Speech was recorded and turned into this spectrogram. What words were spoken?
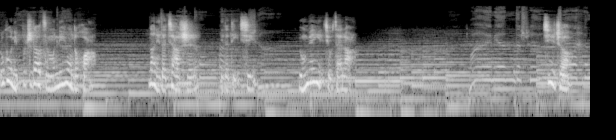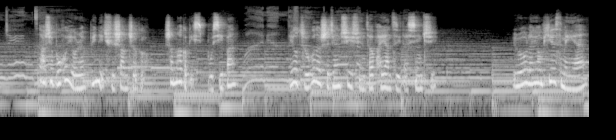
如果你不知道怎么利用的话，那你的价值、你的底气，永远也就在那儿。记着，大学不会有人逼你去上这个、上那个补习补习班，你有足够的时间去选择培养自己的兴趣，比如能用 PS 美颜。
